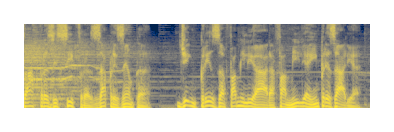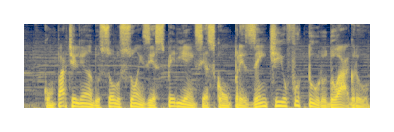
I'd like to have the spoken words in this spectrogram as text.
Safras e Cifras apresenta De empresa familiar a família empresária, compartilhando soluções e experiências com o presente e o futuro do agro.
